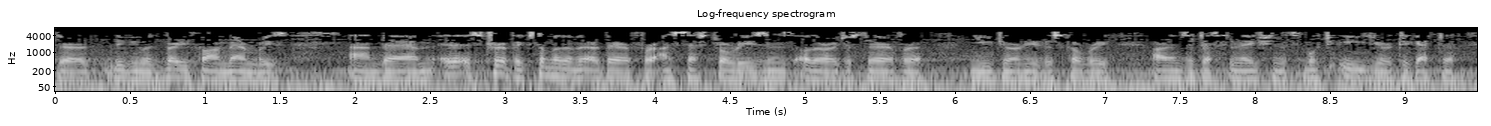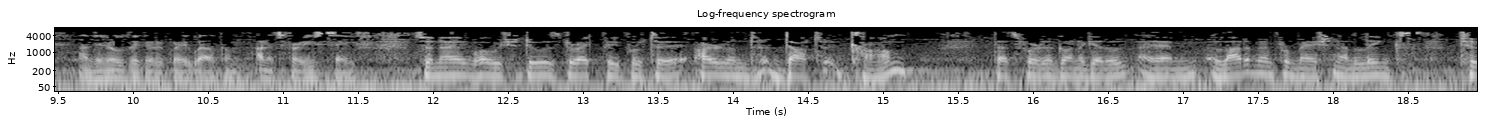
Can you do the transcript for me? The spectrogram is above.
They're leaving with very fond memories, and um, it's terrific. Some of them are there for ancestral reasons, others are just there for a new journey of discovery. Ireland's a destination that's much easier to get to, and they know they get a great welcome, and it's very safe. So now what we should do is direct people to ireland.com. That's where they're going to get a, um, a lot of information and links to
